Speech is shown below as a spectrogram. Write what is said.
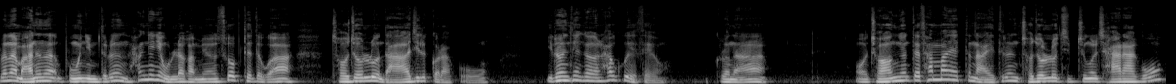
그러나 많은 부모님들은 학년이 올라가면 수업 태도가 저절로 나아질 거라고 이런 생각을 하고 계세요. 그러나 어, 저학년 때 산만했던 아이들은 저절로 집중을 잘하고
